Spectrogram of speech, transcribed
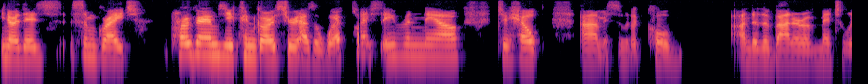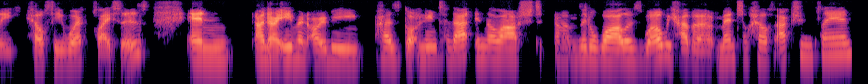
you know, there's some great programs you can go through as a workplace even now to help. Um, it's called under the banner of mentally healthy workplaces, and I know even OBE has gotten into that in the last um, little while as well. We have a mental health action plan.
